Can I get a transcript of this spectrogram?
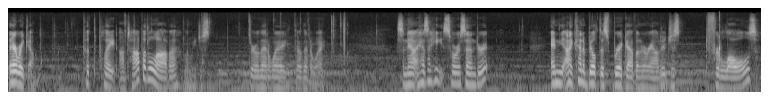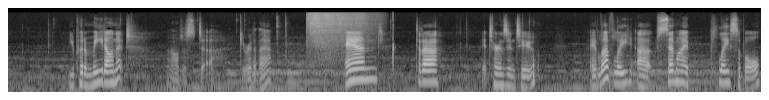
there we go. Put the plate on top of the lava. Let me just throw that away, throw that away. So now it has a heat source under it. And I kind of built this brick oven around it just for lulls. You put a meat on it. I'll just uh, get rid of that. And ta-da! It turns into a lovely uh, semi-placeable...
